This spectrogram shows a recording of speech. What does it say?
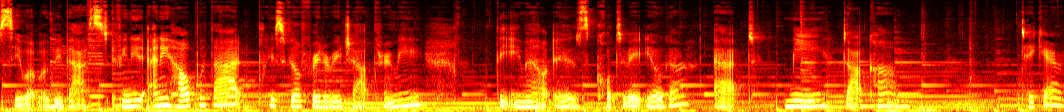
see what would be best. If you need any help with that, please feel free to reach out through me. The email is cultivateyoga at me.com. Take care.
